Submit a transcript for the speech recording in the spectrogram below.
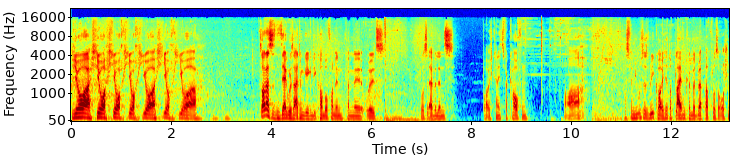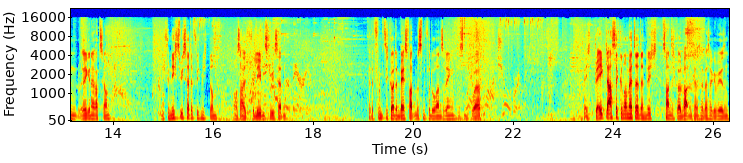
Joa, joa, joa, joa, joa, joa, joa. So, das ist ein sehr gutes Item gegen die Combo von den Camille Ults plus Evelyns. Boah, ich kann nichts verkaufen. Oh. Was für ein Useless Recall. Ich hätte doch bleiben können mit Rapper plus Ocean Regeneration. Wenn ich für nichts resette, fühle ich mich dumm. Außer halt für Lebens resetten. Ich hätte 50 Gold im Base warten müssen für Dorans Ring. Das ist nicht worth. Wenn ich Drake Lastic genommen hätte, dann hätte ich 20 Gold warten können. Das wäre besser gewesen.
